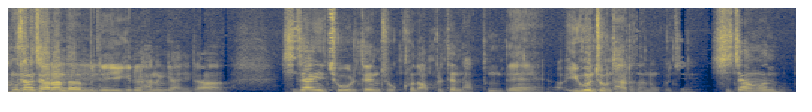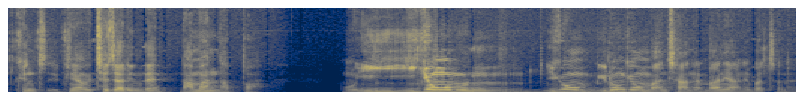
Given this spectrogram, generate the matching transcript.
항상 잘한다는 문제 얘기를 하는 게 아니라 시장이 좋을 땐 좋고 나쁠 땐 나쁜데 이건 좀 다르다는 거지. 시장은 괜찮- 그냥 제자리인데 나만 나빠. 어, 이, 이 경험은 이 경험 이런 경험 많지 않아 많이 안 해봤잖아요.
